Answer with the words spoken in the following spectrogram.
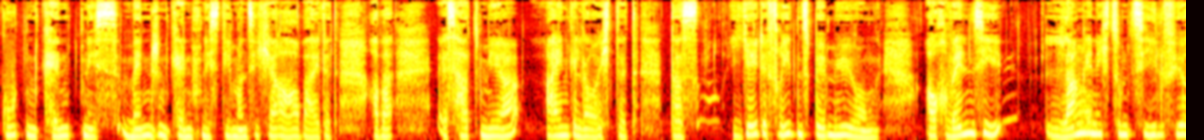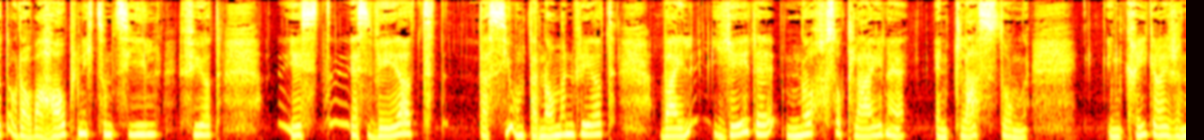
guten Kenntnis, Menschenkenntnis, die man sich erarbeitet. Aber es hat mir eingeleuchtet, dass jede Friedensbemühung, auch wenn sie lange nicht zum Ziel führt oder überhaupt nicht zum Ziel führt, ist es wert, dass sie unternommen wird, weil jede noch so kleine Entlastung in kriegerischer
